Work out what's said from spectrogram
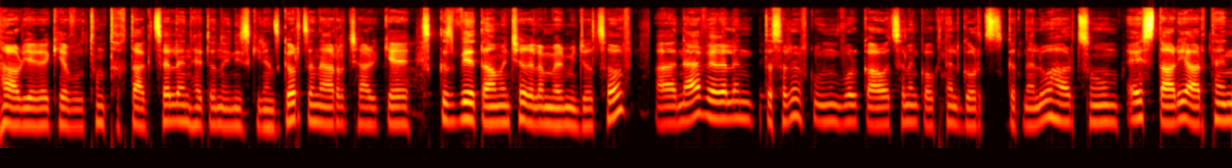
103 եւ 8-ում թղթակցել են, հետո նույնիսկ իրենց գործ են առաջարկել։ Սկզբի այդ ամեն ինչը եղել է մեր միջոցով։ Նաև եղել են տեսարներ, որ կարողացել են օգնել գործ գտնելու հարցում այս տարի արդեն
